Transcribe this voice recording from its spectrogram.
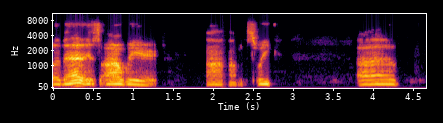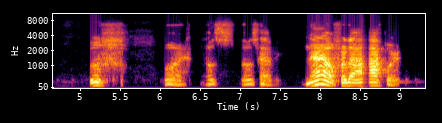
Well, that is our weird um this week. Uh, oof, boy, those those heavy. Now for the awkward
